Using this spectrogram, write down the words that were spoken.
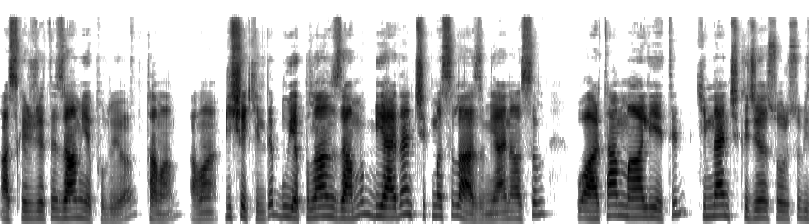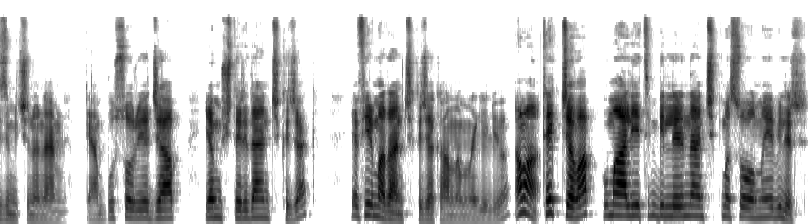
Asgari ücrete zam yapılıyor. Tamam ama bir şekilde bu yapılan zamın bir yerden çıkması lazım. Yani asıl bu artan maliyetin kimden çıkacağı sorusu bizim için önemli. Yani bu soruya cevap ya müşteriden çıkacak ya firmadan çıkacak anlamına geliyor. Ama tek cevap bu maliyetin birilerinden çıkması olmayabilir.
